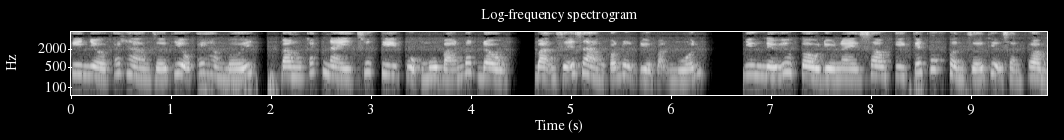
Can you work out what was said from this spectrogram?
Khi nhờ khách hàng giới thiệu khách hàng mới, bằng cách này trước khi cuộc mua bán bắt đầu, bạn dễ dàng có được điều bạn muốn. Nhưng nếu yêu cầu điều này sau khi kết thúc phần giới thiệu sản phẩm,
